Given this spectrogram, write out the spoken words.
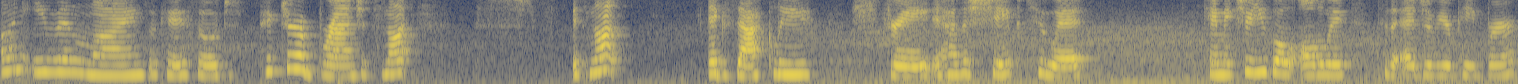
uneven lines. Okay, so just picture a branch. It's not, it's not exactly straight. It has a shape to it. Okay, make sure you go all the way to the edge of your paper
